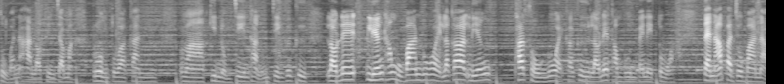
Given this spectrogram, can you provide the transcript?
สวนนะคะเราถึงจะมารวมตัวกันมากินขนมจีนทานขนมจีนก็คือ เราได้เลี้ยงทั้งหมู่บ้านด้วย แล้วก็เลี้ยงพระสงฆ์ด้วยก็คือเราได้ทำบุญไปในตัว แต่ณปัจจุบันอะ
